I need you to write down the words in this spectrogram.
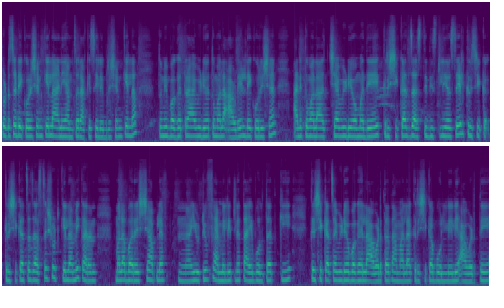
छोटंसं डेकोरेशन केलं आणि आमचं राखी सेलिब्रेशन केलं. तुम्ही बघत राहा व्हिडिओ तुम्हाला आवडेल डेकोरेशन आणि तुम्हाला आजच्या व्हिडिओमध्ये कृषिकाच जास्ती दिसली असेल. कृषिका कृषिकाचं जास्त शूट केला मी कारण मला बरेचशा आपल्या यूट्यूब फॅमिलीतल्या ताई बोलतात की कृषिकाचा व्हिडिओ बघायला आवडतात आम्हाला कृषिका बोललेली आवडते.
